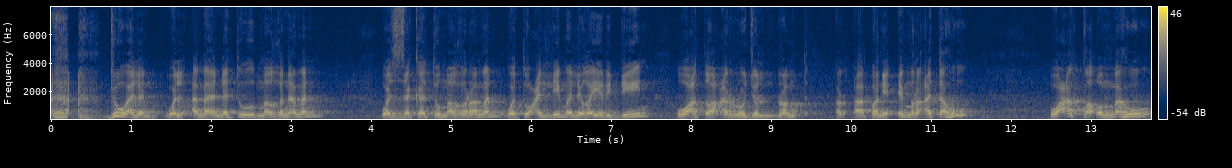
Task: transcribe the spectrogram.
dualan wal amanatu maghnaman waz zakatu maghraman wa tu'allima li ghairi din wa ata'a ar-rajul ramt apa ni imra'atahu wa aqqa ummuhu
